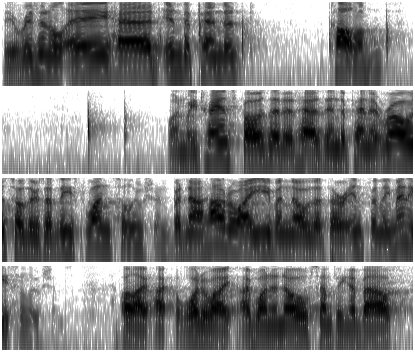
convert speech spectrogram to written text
The original A had independent columns. When we transpose it, it has independent rows, so there's at least one solution. But now, how do I even know that there are infinitely many solutions? Well, I, I, what do I, I want to know something about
